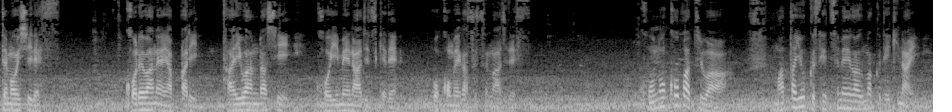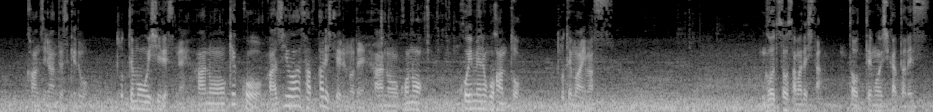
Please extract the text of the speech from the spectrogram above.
っても美味しいです。これはね、やっぱり台湾らしい濃いめの味付けでお米が進む味です。この小鉢はまたよく説明がうまくできない感じなんですけど、とっても美味しいですね。あの、結構味はさっぱりしてるので、あの、この濃いめのご飯ととても合います。ごちそうさまでした。とっても美味しかったです。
